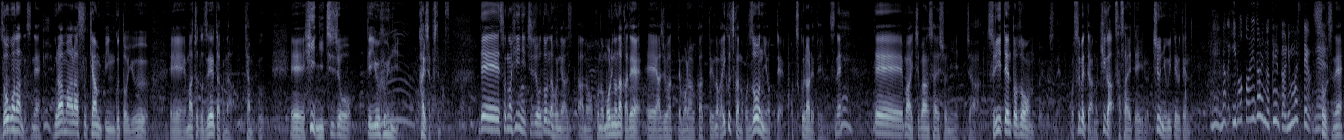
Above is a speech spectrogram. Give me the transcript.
造語なんですね。グラマラスキャンピングという、えー、まあちょっと贅沢なキャンプ、えー、非日常っていうふうに解釈してます。でその非日常をどんなふうにあのこの森の中で、えー、味わってもらうかっていうのがいくつかのこうゾーンによってこう作られているんですね。で、まあ、一番最初にじゃあツリーテントゾーンというですねこれ全てあの木が支えている宙に浮いてるテント。えー、なんか色とりどりのテントありましたよね。そうですね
